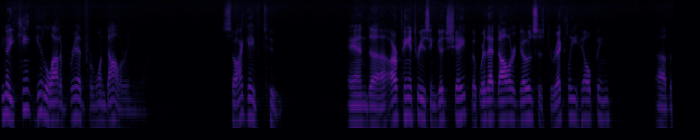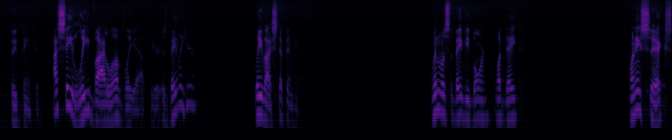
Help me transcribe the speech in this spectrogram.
You know, you can't get a lot of bread for $1 anymore. So I gave two. And uh, our pantry is in good shape, but where that dollar goes is directly helping uh, the food pantry. I see Levi Lovely out here. Is Bailey here? Levi, step in here. When was the baby born? What date? 26th.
